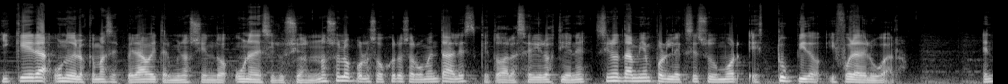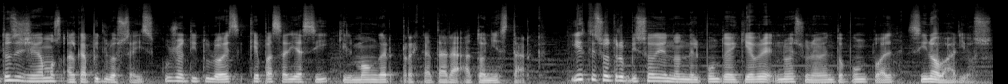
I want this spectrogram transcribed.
y que era uno de los que más esperaba y terminó siendo una desilusión, no solo por los agujeros argumentales, que toda la serie los tiene, sino también por el exceso de humor estúpido y fuera de lugar. Entonces llegamos al capítulo 6, cuyo título es ¿Qué pasaría si Killmonger rescatara a Tony Stark? Y este es otro episodio en donde el punto de quiebre no es un evento puntual, sino varios.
